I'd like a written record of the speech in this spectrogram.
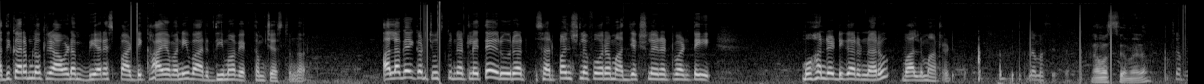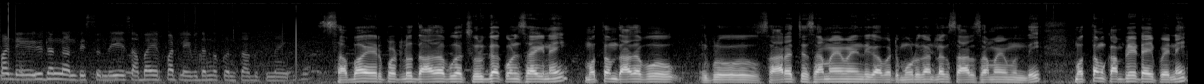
అధికారంలోకి రావడం బీఆర్ఎస్ పార్టీ ఖాయమని వారు ధీమా వ్యక్తం చేస్తున్నారు. అలాగే ఇక్కడ చూసుకున్నట్లయితే రూరల్ సర్పంచ్ల ఫోరం అధ్యక్షులైనటువంటి మోహన్ రెడ్డి గారు ఉన్నారు. వాళ్ళు మాట్లాడుతారు నమస్తే సార్. నమస్తే మేడం. చెప్పండి ఏ విధంగా అనిపిస్తుంది? సభ ఏర్పాట్లు ఏ విధంగా కొనసాగుతున్నాయి? సభ ఏర్పాట్లు దాదాపుగా చురుగ్గా కొనసాగినాయి. మొత్తం దాదాపు ఇప్పుడు సార్ వచ్చే సమయం అయింది కాబట్టి మూడు గంటలకు సార్ సమయం ఉంది. మొత్తం కంప్లీట్ అయిపోయినాయి.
